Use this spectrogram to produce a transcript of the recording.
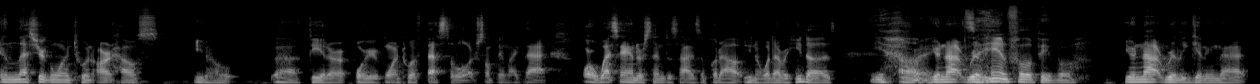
unless you're going to an art house, you know, uh, theater or you're going to a festival or something like that. Or Wes Anderson decides to put out, you know, whatever he does Yeah. um, right. you're not It's really a handful of people. you're not really getting that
